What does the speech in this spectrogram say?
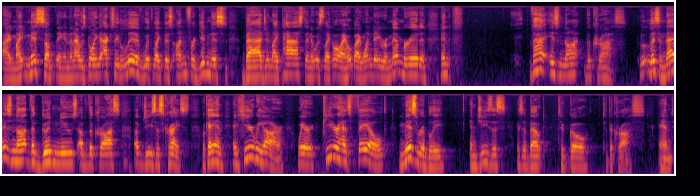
I might miss something and then I was going to actually live with like this unforgiveness badge in my past and it was like, oh, I hope I one day remember it and and that is not the cross. Listen, that is not the good news of the cross of Jesus Christ. Okay? And and here we are where Peter has failed miserably and Jesus is about to go to the cross. And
